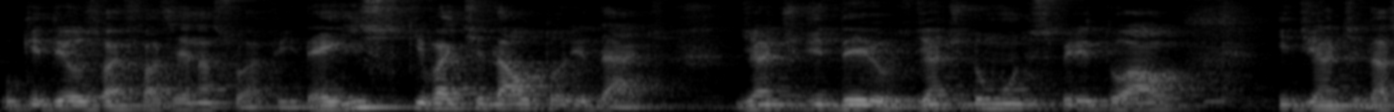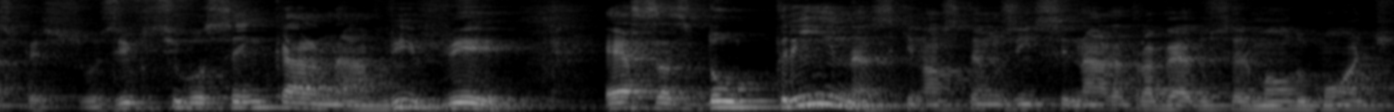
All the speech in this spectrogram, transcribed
o que Deus vai fazer na sua vida. É isso que vai te dar autoridade diante de Deus, diante do mundo espiritual e diante das pessoas. E se você encarnar, viver essas doutrinas que nós temos ensinado através do Sermão do Monte,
